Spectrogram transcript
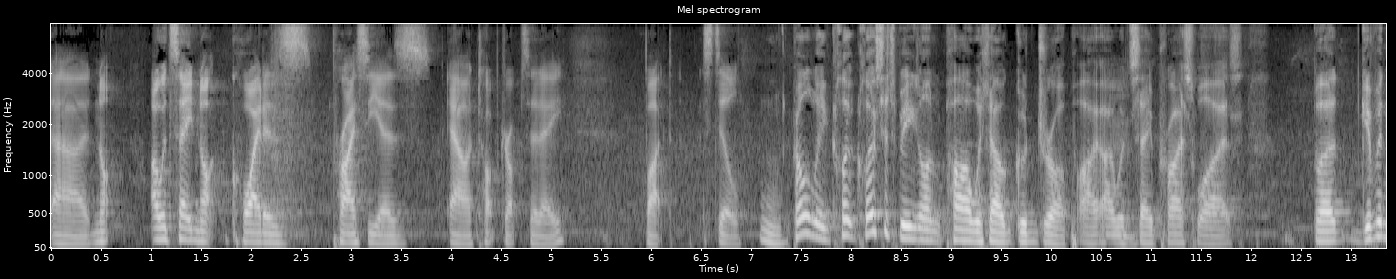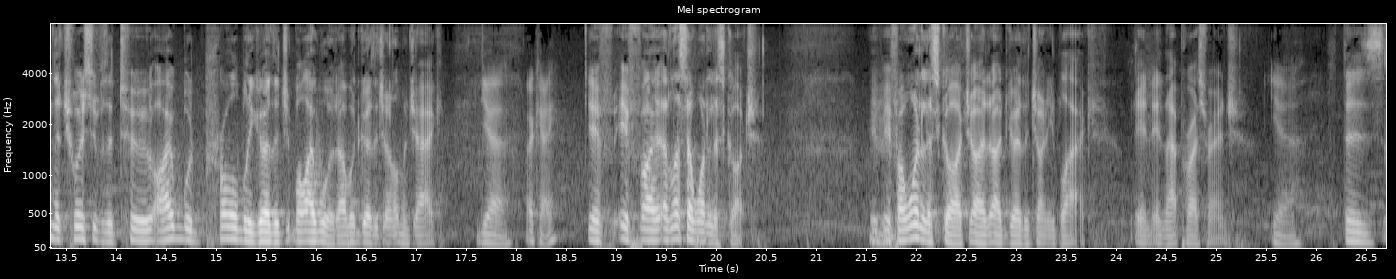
Uh, not, I would say, not quite as pricey as our top drop today, but still, Probably clo- closer to being on par with our good drop, I, I would say, price wise. But given the choice of the two, I would probably go the well. I would. I would go the Gentleman Jack yeah. Okay. if if I unless I wanted a Scotch. If, if I wanted a Scotch, I'd, I'd go the Johnny Black in, in that price range. Yeah. There's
